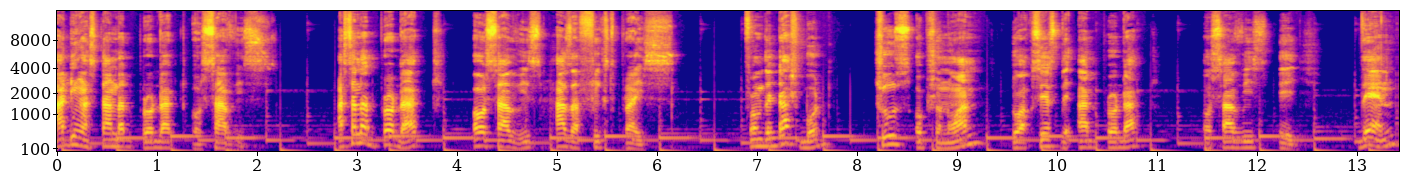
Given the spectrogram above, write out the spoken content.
Adding a standard product or service. A standard product or service has a fixed price. From the dashboard, choose option 1 to access the Add Product or Service page. Then,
